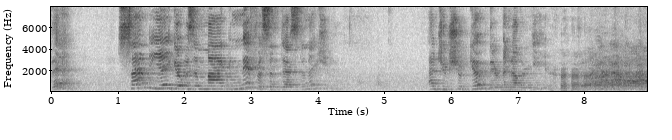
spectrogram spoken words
Then, San Diego is a magnificent destination. And you should go there another year.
